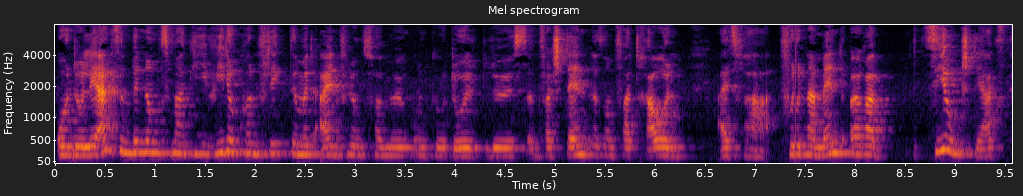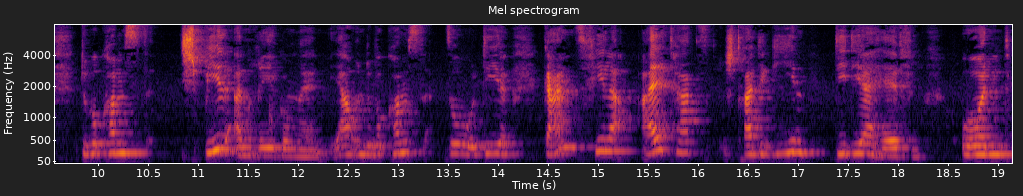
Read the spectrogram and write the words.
Und du lernst in Bindungsmagie, wie du Konflikte mit Einfühlungsvermögen und Geduld löst und Verständnis und Vertrauen als Fundament eurer Beziehung stärkst. Du bekommst Spielanregungen, ja, und du bekommst so die ganz viele Alltagsstrategien, die dir helfen. Und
